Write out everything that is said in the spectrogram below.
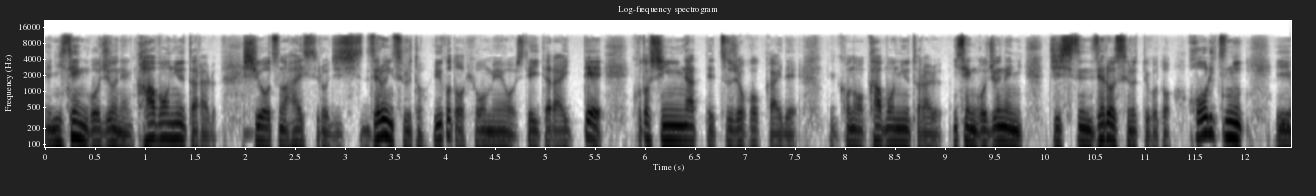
2050年カーボンニュートラル CO2 の排出量を実質ゼロにするということを表明をしていただいて今年になって通常国会でこのカーボンニュートラル2050年に実質にゼロにするということを法律に盛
